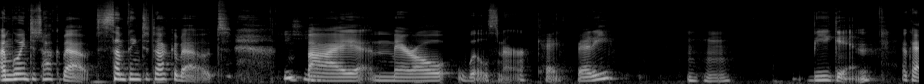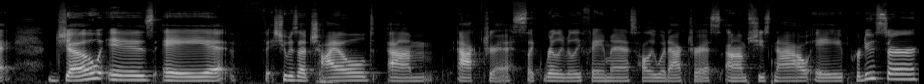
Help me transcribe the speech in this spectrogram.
I'm going to talk about something to talk about by meryl wilsner. Okay ready? Mm-hmm. Begin. Okay Jo is a she was a child um actress, like really, really famous Hollywood actress. Um, she's now a producer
